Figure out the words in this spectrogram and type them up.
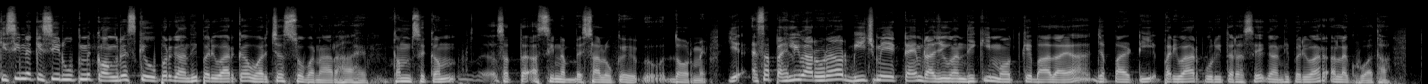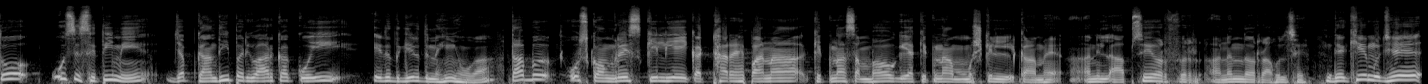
किसी न किसी रूप में कांग्रेस के ऊपर गांधी परिवार का वर्चस्व बना रहा है, कम से कम सत्तर, अस्सी, नब्बे सालों के दौर में। ये ऐसा पहली बार हो रहा है और बीच में एक टाइम राजीव गांधी की मौत के बाद आया, जब पार्टी, परिवार पूरी तरह से गांधी परिवार अलग हुआ था। तो उस स्थिति में जब गांधी परिवार का कोई इर्द गिर्द नहीं होगा। तब उस कांग्रेस के लिए इकट्ठा रह पाना कितना संभव या कितना मुश्किल काम है? अनिल आपसे और फिर आनंद और राहुल से। देखिए मुझे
